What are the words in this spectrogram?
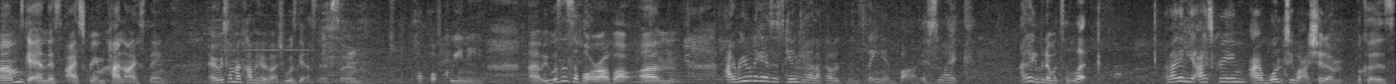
My mum's getting this ice cream pan ice thing. Every time I come here, she always gets this. So pop off Queenie. Uh, we wasn't Sephora, but um, I really want to get into skincare, like I was been saying, but it's like I don't even know where to look. Am I gonna get ice cream? I want to, but I shouldn't because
